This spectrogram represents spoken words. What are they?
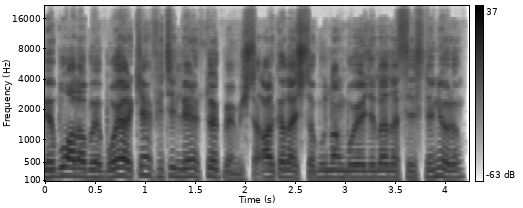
Ve bu arabayı boyarken fitillerini sökmemişler. Arkadaşlar buradan boyacılara da sesleniyorum.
